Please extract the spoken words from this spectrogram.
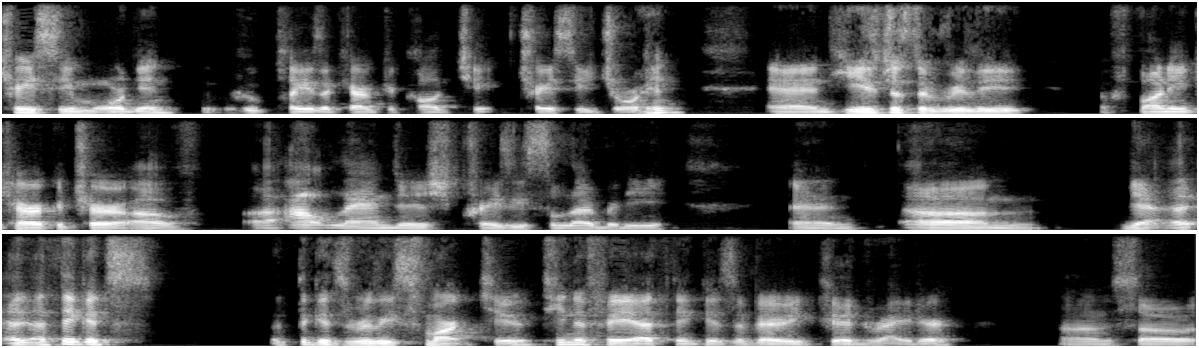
Tracy Morgan, who plays a character called Ch- Tracy Jordan, and he's just a really funny caricature of uh, outlandish, crazy celebrity, and um, yeah, I, I, think it's I think it's really smart too. Tina Fey, I think, is a very good writer, um, so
